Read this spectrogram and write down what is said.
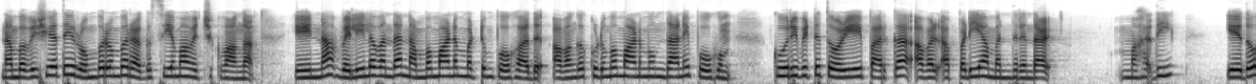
நம்ம விஷயத்தை ரொம்ப ரொம்ப ரகசியமாக வச்சுக்குவாங்க. ஏன்னா வெளியில் வந்தால் நம்ம மானம் மட்டும் போகாது. அவங்க குடும்ப மானமும் தானே போகும். கூறிவிட்டு தோழியை பார்க்க அவள் அப்படியே அமர்ந்திருந்தாள். மகதி ஏதோ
